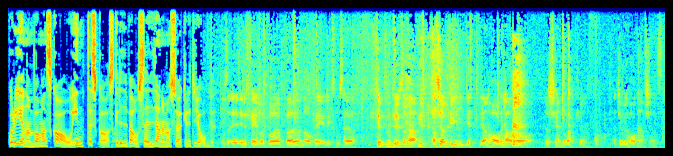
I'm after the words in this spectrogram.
går igenom vad man ska och inte ska skriva och säga när man söker ett jobb. Alltså, är det fel att börja böna och be liksom och säga typ, men typ så här. Alltså jag vill jättegärna ha det här. Och jag känner verkligen att jag vill ha den här tjänsten.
